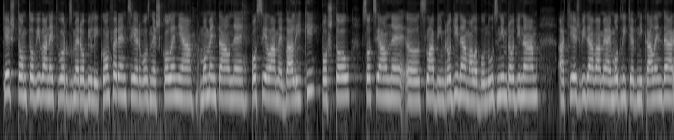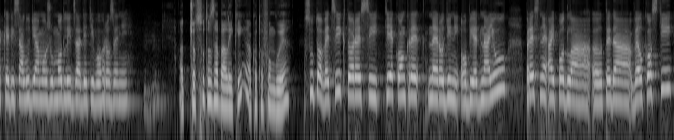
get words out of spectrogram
Tiež v tomto Viva Network sme robili konferencie, rôzne školenia. Momentálne posielame balíky poštou sociálne e, slabým rodinám alebo núdznym rodinám a tiež vydávame aj modlitebný kalendár, kedy sa ľudia môžu modliť za deti v ohrození. A čo sú to za balíky? Ako to funguje? Sú to veci, ktoré si tie konkrétne rodiny objednajú, presne aj podľa e, teda veľkosti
